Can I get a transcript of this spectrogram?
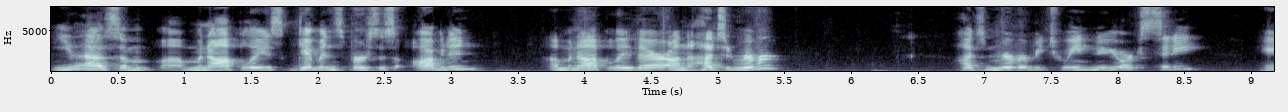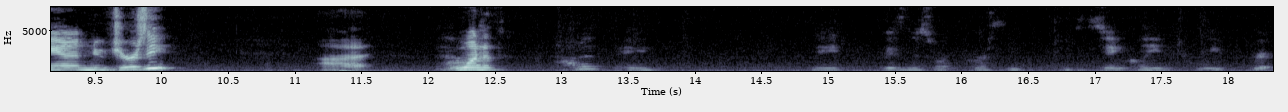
You have some uh, monopolies. Gibbons versus Ogden, a monopoly there on the Hudson River. Hudson River between New York City and New Jersey. Uh, one of How does a made business or person state claim to a river?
